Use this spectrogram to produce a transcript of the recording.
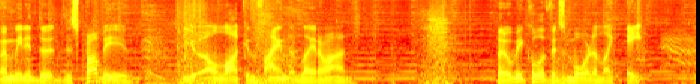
I mean, this probably you unlock and find them later on. But it would be cool if it's more than like eight.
